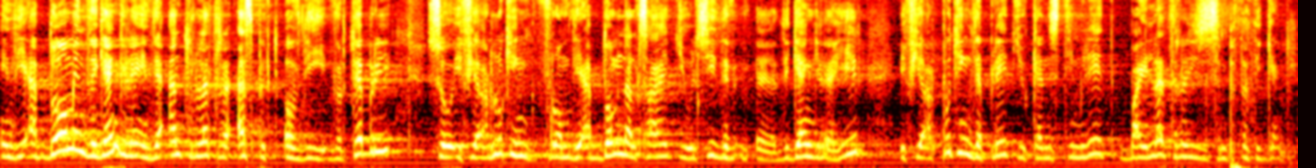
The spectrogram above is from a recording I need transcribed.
In the abdomen, the ganglia in the anterolateral aspect of the vertebrae. So if you are looking from the abdominal side, you will see the, uh, the ganglia here. If you are putting the plate, you can stimulate bilaterally the sympathetic ganglia.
